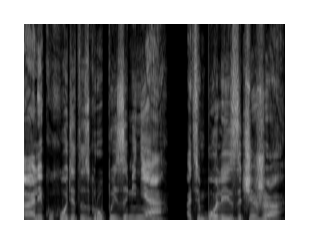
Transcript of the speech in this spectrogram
Алик уходит из группы из-за меня, а тем более из-за Чижа.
